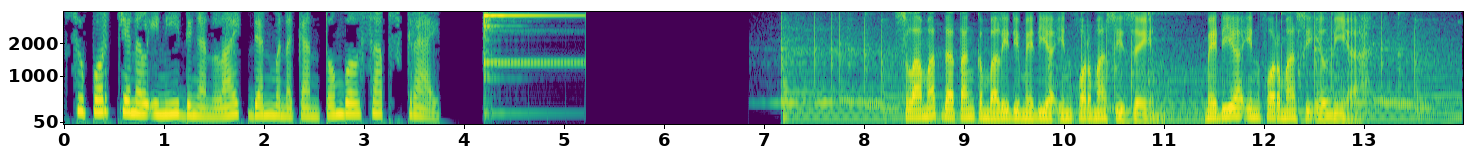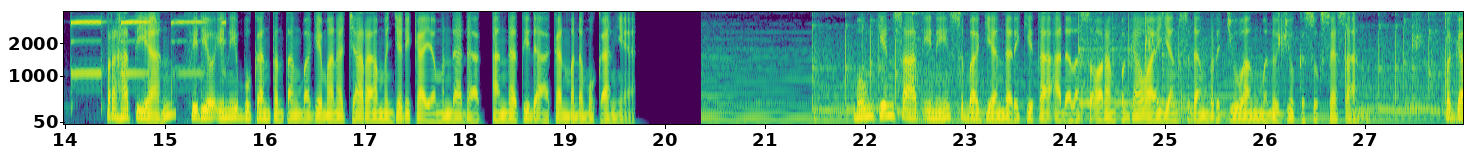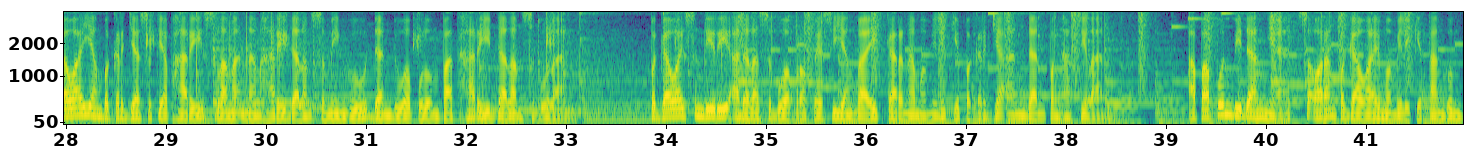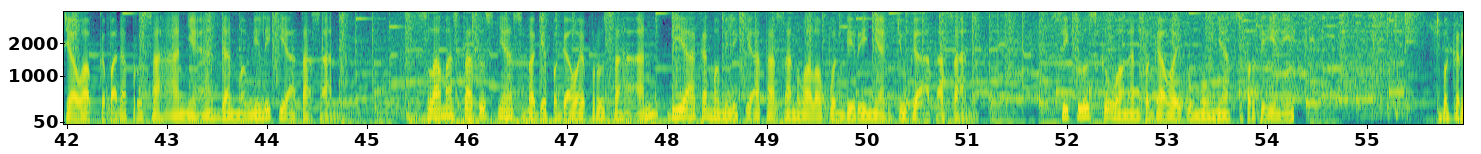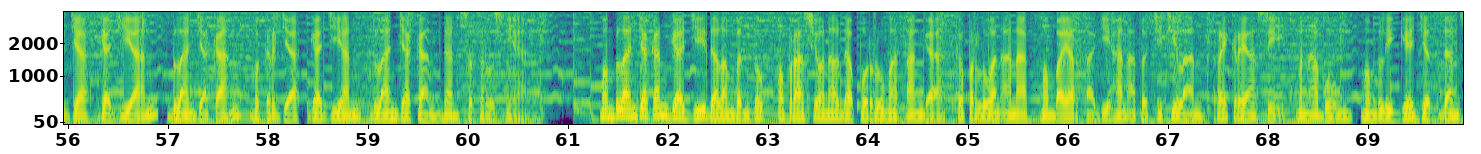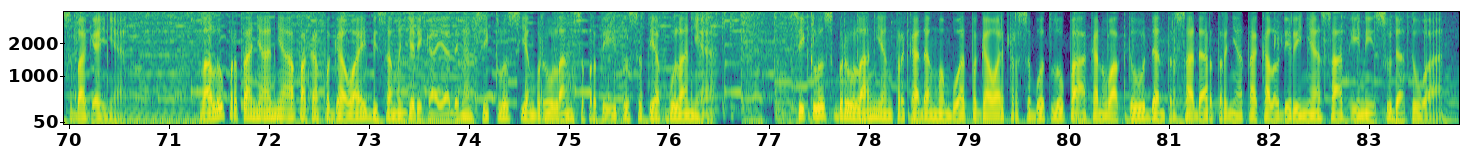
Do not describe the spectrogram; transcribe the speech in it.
Support channel ini dengan like dan menekan tombol subscribe. Selamat datang kembali di media informasi Zain. Media informasi ilmiah. Perhatian, video ini bukan tentang bagaimana cara menjadi kaya mendadak, Anda tidak akan menemukannya. Mungkin saat ini sebagian dari kita adalah seorang pegawai yang sedang berjuang menuju kesuksesan. Pegawai yang bekerja setiap hari selama enam hari dalam seminggu dan 24 hari dalam sebulan. Pegawai sendiri adalah sebuah profesi yang baik karena memiliki pekerjaan dan penghasilan. Apa pun bidangnya, seorang pegawai memiliki tanggung jawab kepada perusahaannya dan memiliki atasan. Selama statusnya sebagai pegawai perusahaan, dia akan memiliki atasan walaupun dirinya juga atasan. Siklus keuangan pegawai umumnya seperti ini, bekerja, gajian, belanjakan, bekerja, gajian, belanjakan dan seterusnya. Membelanjakan gaji dalam bentuk operasional dapur rumah tangga, keperluan anak, membayar tagihan atau cicilan, rekreasi, menabung, membeli gadget dan sebagainya. Lalu pertanyaannya apakah pegawai bisa menjadi kaya dengan siklus yang berulang seperti itu setiap bulannya? Siklus berulang yang terkadang membuat pegawai tersebut lupa akan waktu dan tersadar ternyata kalau dirinya saat ini sudah tua.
